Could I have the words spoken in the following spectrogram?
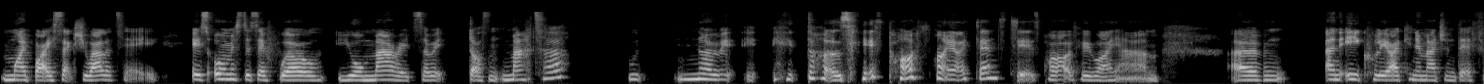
my bisexuality it's almost as if well you're married so it doesn't matter no it, it, it does it's part of my identity it's part of who i am um, and equally i can imagine that if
